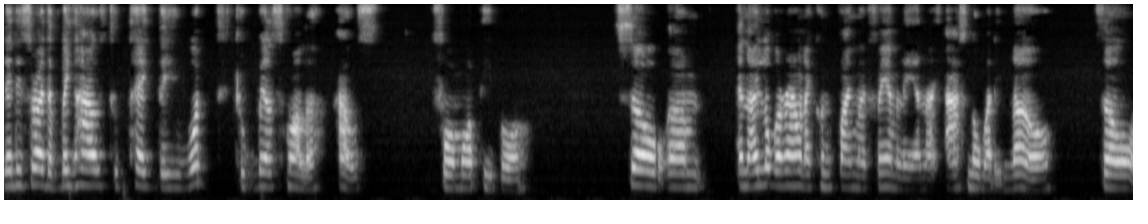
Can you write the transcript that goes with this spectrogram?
They destroyed the big house to take the wood to build smaller house for more people. So, um, and I look around, I couldn't find my family, and I asked nobody no. So,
